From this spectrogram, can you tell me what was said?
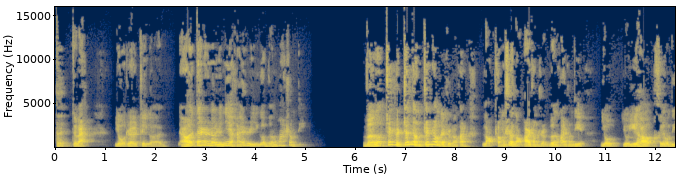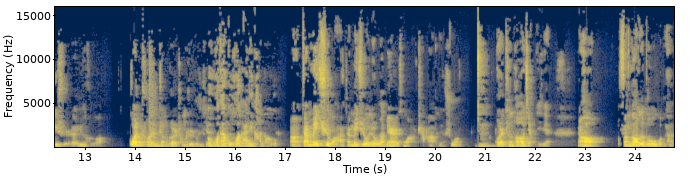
对，对吧？有着这个然后但是呢，人家还是一个文化圣地，文真是真正真正的是文化老城市、老牌城市，文化圣地有有一条很有历史的运河，贯穿整个城市中心。我在《古惑仔》里看到过。啊，咱没去过啊，咱没去过，就是我们也是从网上查啊，就说，嗯，或者听朋友讲一些。然后，梵高的博物馆，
